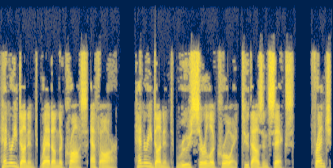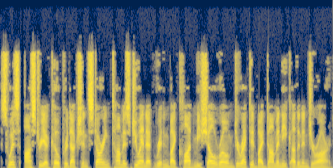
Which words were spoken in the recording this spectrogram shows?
Henry Dunant, Red on the Cross Fr. Henry Dunant, Rouge sur la Croix, 2006. French, Swiss, Austria co-production starring Thomas Jouannet written by Claude Michel Rome directed by Dominique Othenin-Girard.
